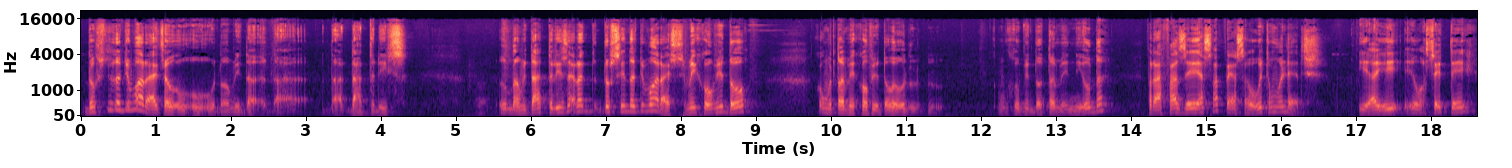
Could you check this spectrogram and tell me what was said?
Dulcina de Moraes é o, o, nome da, da, da, da, atriz. O nome da atriz era Dulcina de Moraes. Me convidou, como também convidou, como convidou também Nilda, para fazer essa peça, Oito Mulheres. E aí eu aceitei,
